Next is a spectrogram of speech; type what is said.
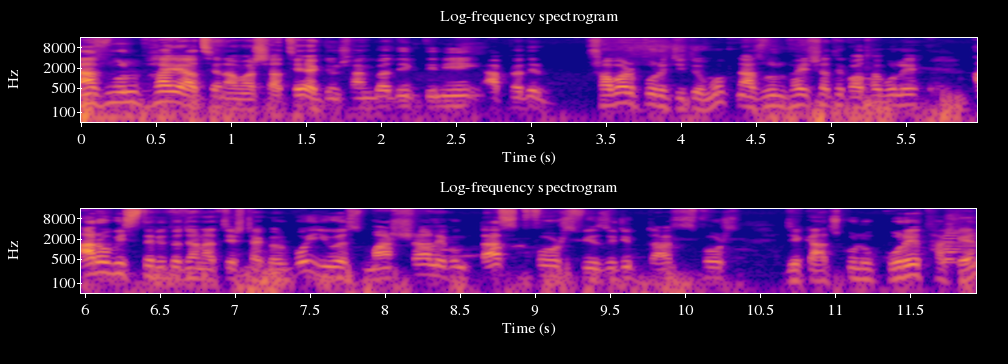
নাজমুল ভাই আছেন আমার সাথে, একজন সাংবাদিক, তিনি আপনাদের সবার পরিচিত মুখ। নাজমুল ভাইয়ের সাথে কথা বলে আরও বিস্তারিত জানার চেষ্টা করব। ইউএস মার্শাল এবং task force fugitive task force যে কাজগুলো করে থাকেন,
